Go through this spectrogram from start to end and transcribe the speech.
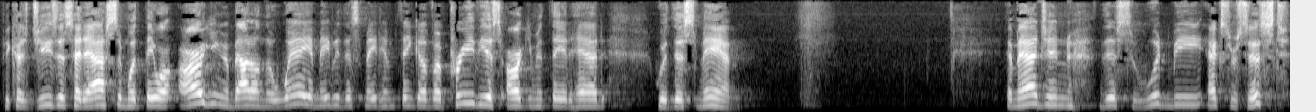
because Jesus had asked them what they were arguing about on the way, and maybe this made him think of a previous argument they had had with this man. Imagine this would be exorcist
